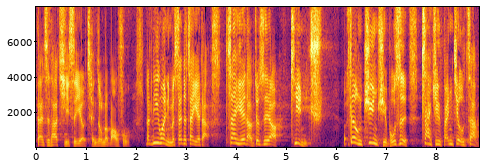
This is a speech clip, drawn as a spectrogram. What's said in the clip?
但是他其实也有沉重的包袱。那另外你们三个在野党，在野党就是要进取。这种进取不是再去翻旧账，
